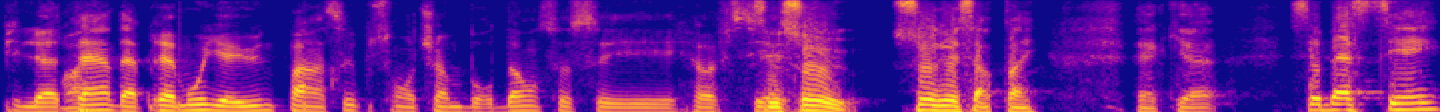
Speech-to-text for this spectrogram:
Puis le temps, d'après moi, il y a eu une pensée pour son chum Bourdon, ça c'est officiel. C'est sûr, sûr et certain. Fait que, Sébastien,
